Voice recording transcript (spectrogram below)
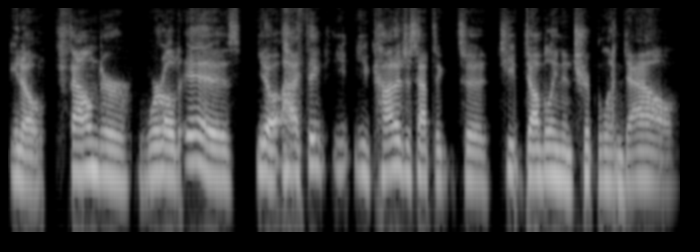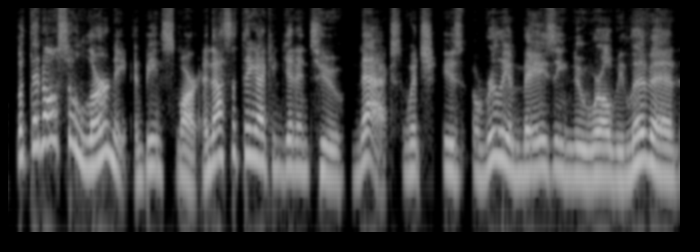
you know founder world is you know i think you, you kind of just have to to keep doubling and tripling down but then also learning and being smart and that's the thing i can get into next which is a really amazing new world we live in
